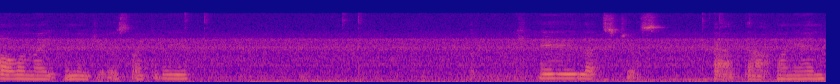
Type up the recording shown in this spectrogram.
all of my images, I believe. Okay, let's just add that one in.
